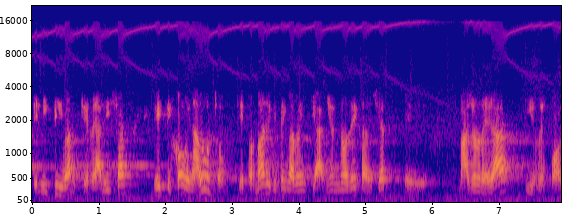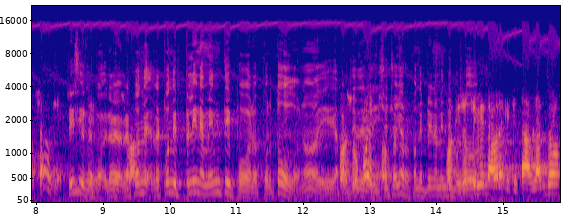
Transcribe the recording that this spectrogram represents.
delictiva que realiza este joven adulto, que por más de que tenga 20 años no deja de ser eh, mayor de edad y responsable. Sí, sí, responde, responde, plenamente por, por todo, ¿no? Y a por partir supuesto. de los 18 años responde plenamente Porque por yo todo. estoy viendo ahora que se está hablando,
